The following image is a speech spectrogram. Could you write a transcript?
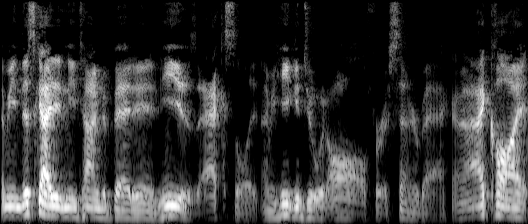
I mean, this guy didn't need time to bed in. He is excellent. I mean, he could do it all for a center back. I, I call it.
